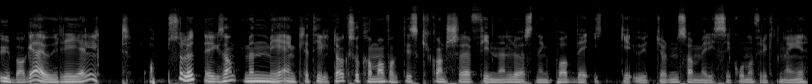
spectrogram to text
ubehaget er jo reelt. Absolutt. Ikke sant? Men med enkle tiltak så kan man faktisk kanskje finne en løsning på at det ikke utgjør den samme risikoen og frykten lenger.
